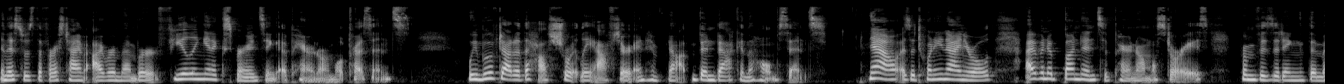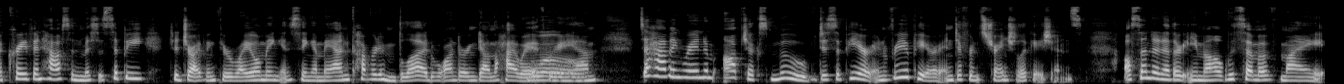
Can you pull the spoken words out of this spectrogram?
And this was the first time I remember feeling and experiencing a paranormal presence. We moved out of the house shortly after and have not been back in the home since. Now, as a 29 year old, I have an abundance of paranormal stories, from visiting the McRaven house in Mississippi to driving through Wyoming and seeing a man covered in blood wandering down the highway at 3 a.m., to having random objects move, disappear, and reappear in different strange locations. I'll send another email with some of my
